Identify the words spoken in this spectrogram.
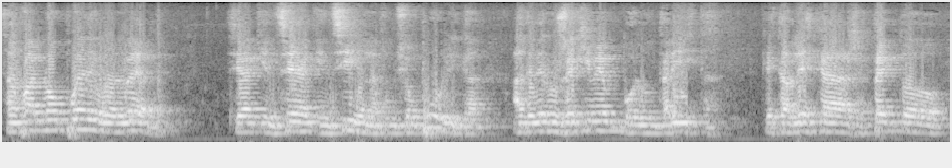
San Juan no puede volver, sea quien sea quien siga en la función pública, a tener un régimen voluntarista que establezca respecto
